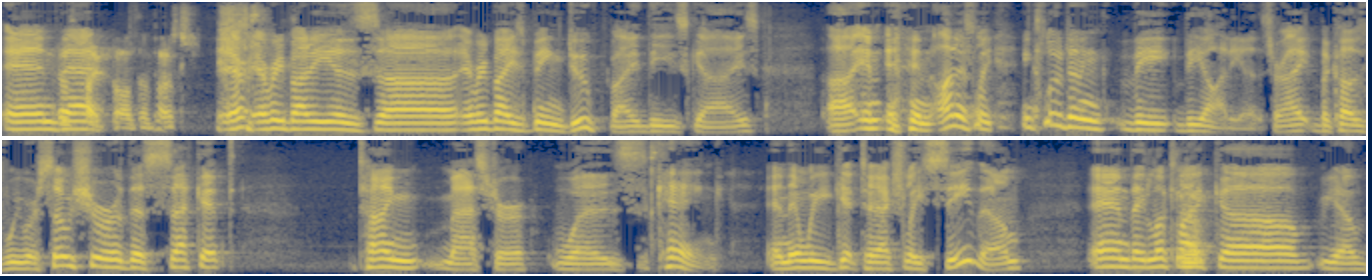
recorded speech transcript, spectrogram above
and That's that like both of us. everybody is uh, everybody's being duped by these guys. Uh, and, and honestly, including the the audience, right? Because we were so sure this second time master was Kang, and then we get to actually see them, and they look like uh, you know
